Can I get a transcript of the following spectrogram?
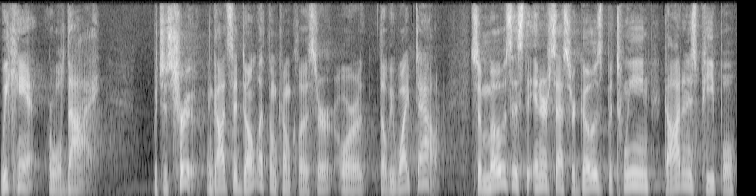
We can't, or we'll die which is true. And God said, Don't let them come closer or they'll be wiped out. So Moses, the intercessor, goes between God and his people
